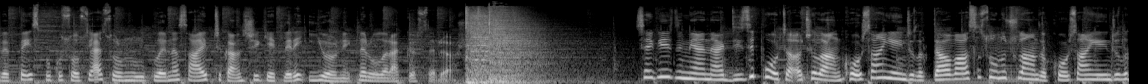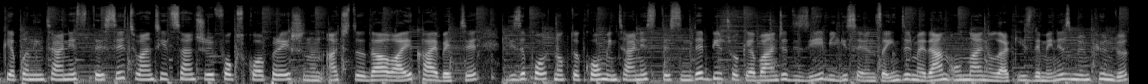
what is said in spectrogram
ve Facebook'u sosyal sorumluluklarına sahip çıkan şirketlere iyi örnekler olarak gösteriyor. Sevgili dinleyenler, dizi porta açılan korsan yayıncılık davası sonuçlandı. Korsan yayıncılık yapan internet sitesi 20th Century Fox Corporation'ın açtığı davayı kaybetti. Diziport.com internet sitesinde birçok yabancı diziyi bilgisayarınıza indirmeden online olarak izlemeniz mümkündü.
